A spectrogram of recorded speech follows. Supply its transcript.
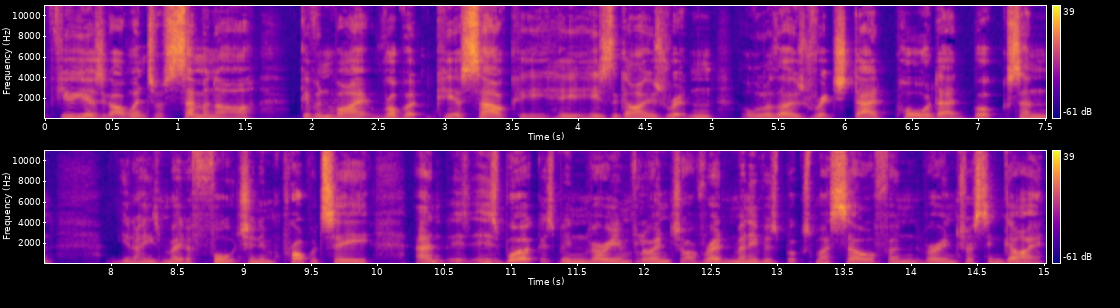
a few years ago, I went to a seminar given by Robert Kiyosaki. He, he's the guy who's written all of those Rich Dad, Poor Dad books, and you know he's made a fortune in property, and his work has been very influential. I've read many of his books myself, and very interesting guy.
